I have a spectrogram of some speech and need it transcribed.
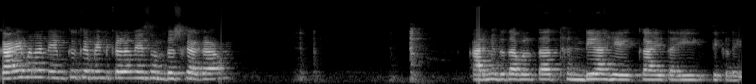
काय मला नेमकं कमेंट कळलं नाही संतोष काका? आर्मी दादा बोलतात थंडी आहे काय ताई तिकडे?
